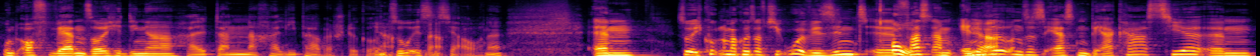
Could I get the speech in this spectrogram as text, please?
und oft werden solche Dinger halt dann nachher Liebhaberstücke. Und Ja, so ist ja. es ja auch, ne? Ähm, so, ich gucke noch mal kurz auf die Uhr. Wir sind äh, Oh, fast am Ende unseres ersten Bergcasts hier. Ähm,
